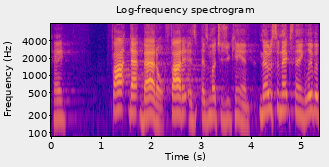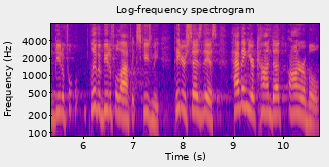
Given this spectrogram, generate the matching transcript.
Okay? Fight that battle. Fight it as, as much as you can. Notice the next thing live a beautiful, live a beautiful life. Excuse me. Peter says this having your conduct honorable.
